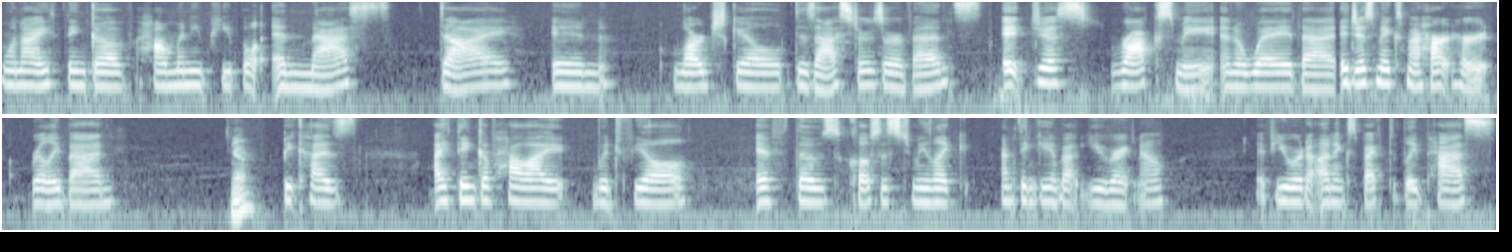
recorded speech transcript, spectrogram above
when I think of how many people en masse die in large scale disasters or events, it just rocks me in a way that it just makes my heart hurt really bad. Yeah. because I think of how I would feel if those closest to me, like I'm thinking about you right now, if you were to unexpectedly pass,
